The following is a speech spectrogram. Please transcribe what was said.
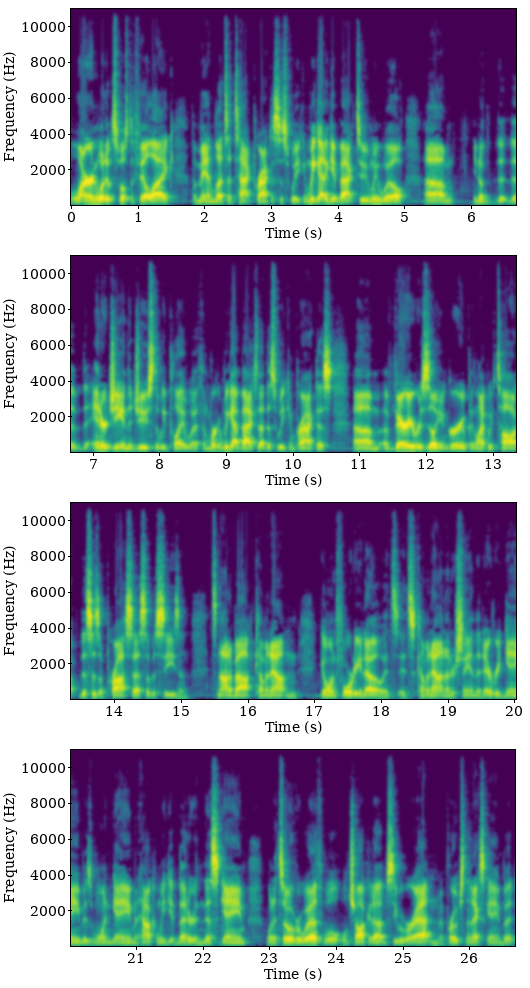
Learn what it was supposed to feel like. But man, let's attack practice this week. And we got to get back to, and we will. Um, you know the, the, the energy and the juice that we play with, and we we got back to that this week in practice. Um, a very resilient group, and like we've talked, this is a process of a season. It's not about coming out and going 40 and 0. It's it's coming out and understanding that every game is one game, and how can we get better in this game? When it's over with, we'll we'll chalk it up and see where we're at and approach the next game. But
